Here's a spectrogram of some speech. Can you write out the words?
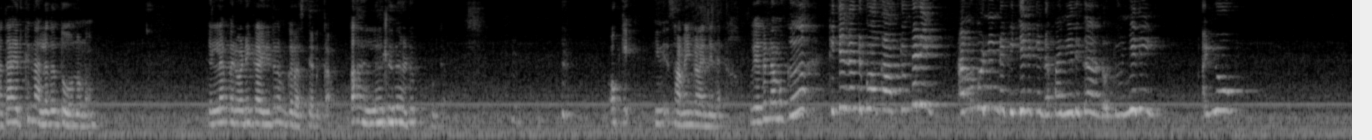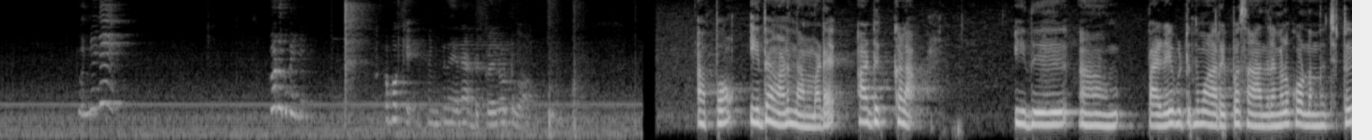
അതായിരിക്കും നല്ലത് തോന്നുന്നു എല്ലാ പരിപാടിയും കഴിഞ്ഞിട്ട് നമുക്ക് റെസ്റ്റ് എടുക്കാം. അല്ലാതെ നടക്കൂല. ഓക്കെ ഇനി സമയം കളഞ്ഞില്ല വേഗം നമുക്ക് കിച്ചണിലോട്ട് പോകാം. തുന്നലി അമ്മ പൊന്നിന്റെ കിച്ചണിൽ പനിയെടുക്കാണ്ടോ തുന്നലി അയ്യോ. തുന്നലി അപ്പോൾ ഓക്കെ നമുക്ക് നേരെ അടുക്കളയിലോട്ട് പോകാം. അപ്പോൾ ഇതാണ് നമ്മുടെ അടുക്കള. ഇത് പഴയ വീട്ടിൽ നിന്ന് മാറിയപ്പോൾ സാധനങ്ങൾ കൊണ്ടുവന്ന് വെച്ചിട്ട്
